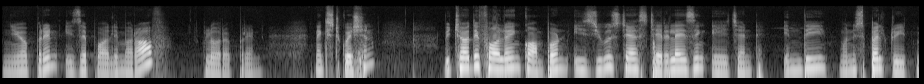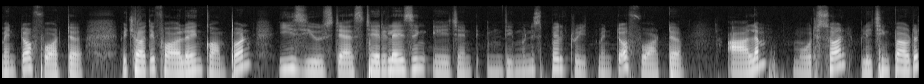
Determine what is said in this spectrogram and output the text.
Neoprene is a polymer of chloroprene. Next question. Which of the following compound is used as sterilizing agent in the municipal treatment of water? Which of the following compound is used as sterilizing agent in the municipal treatment of water? Alum, Mohr salt, bleaching powder,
